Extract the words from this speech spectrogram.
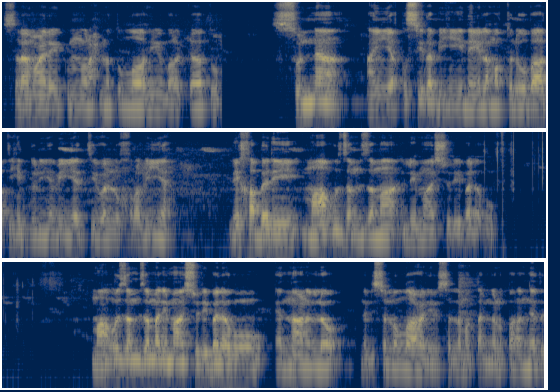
السلام عليكم ورحمة الله وبركاته سنة أن يقصد به نيل مطلوباته الدنيوية والأخروية لخبر ماء زمزم لما شرب له മാ ഉ സംസം ലിമാ ശുരിബലഹു എന്നാണല്ലോ നബി സല്ലല്ലാഹു അലൈഹി വസല്ലമ തങ്ങൾ പറഞ്ഞത്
